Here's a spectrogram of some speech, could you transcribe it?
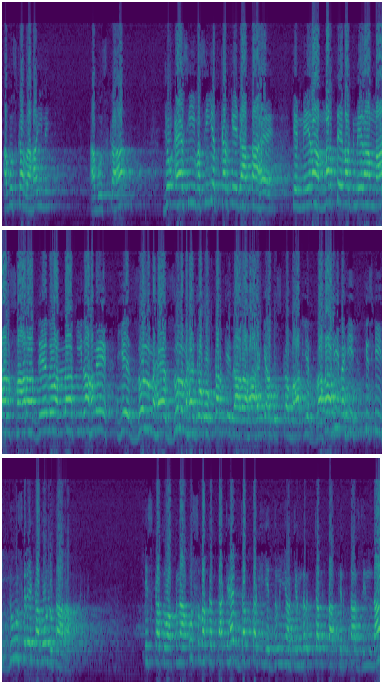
اب اس کا رہا ہی نہیں۔ اب اس کا جو ایسی وسیعت کر کے جاتا ہے کہ میرا مرتے وقت میرا مال سارا دے دو، اللہ کی راہ میں۔ یہ ظلم ہے ظلم ہے جو وہ کر کے جا رہا ہے کہ اب اس کا مال یہ رہا ہی نہیں، کسی دوسرے کا وہ لٹا رہا ہے۔ اس کا تو اپنا اس وقت تک ہے جب تک یہ دنیا کے اندر چلتا پھرتا زندہ۔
